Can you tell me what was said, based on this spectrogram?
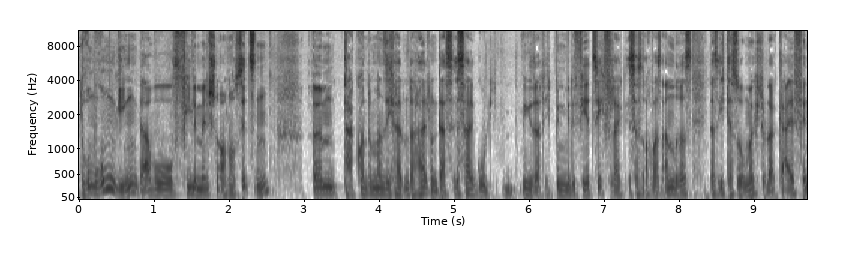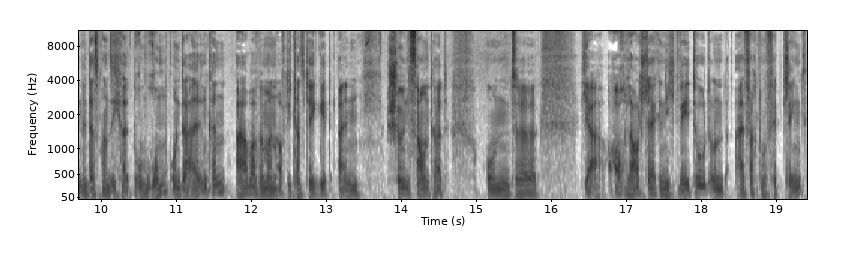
drumherum ging, da wo viele Menschen auch noch sitzen, ähm, da konnte man sich halt unterhalten. Und das ist halt gut. Wie gesagt, ich bin Mitte 40, vielleicht ist das auch was anderes, dass ich das so möchte oder geil finde, dass man sich halt drumherum unterhalten kann. Aber wenn man auf die Tanzfläche geht, einen schönen Sound hat und äh, ja, auch Lautstärke nicht wehtut und einfach nur fett klingt.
